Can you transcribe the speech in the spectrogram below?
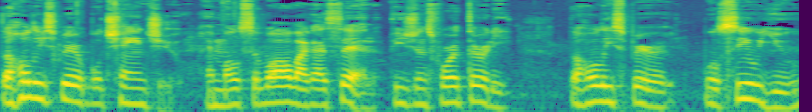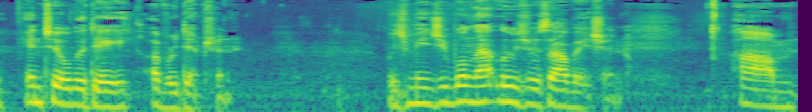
The Holy Spirit will change you. And most of all, like I said, Ephesians 4:30, the Holy Spirit will seal you until the day of redemption, which means you will not lose your salvation. Um,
